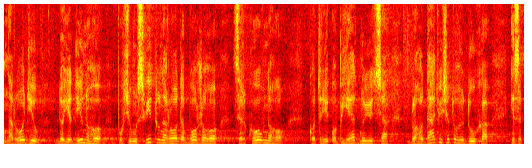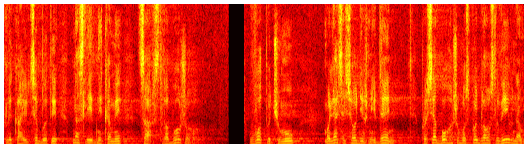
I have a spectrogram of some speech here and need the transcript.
народів до єдиного по всьому світу народа Божого, церковного, котрі об'єднуються благодаттю Святого Духа і закликаються бути наслідниками Царства Божого. От почому, моляся сьогоднішній день, прося Бога, щоб Господь благословив нам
